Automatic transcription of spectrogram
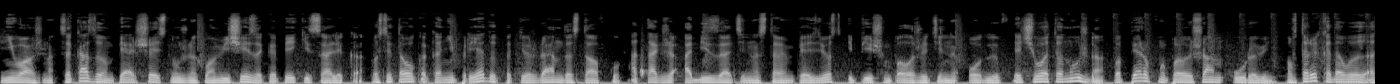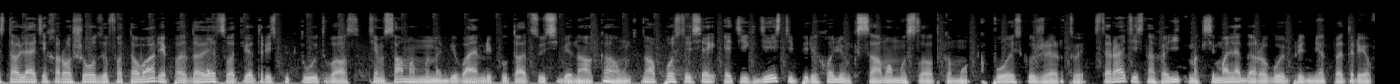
Неважно. Заказываем 5-6 нужных вам вещей за копейки с Алика. После того, как они приедут, подтверждаем доставку. А также обязательно ставим 5 звезд и пишем положительный отзыв. Для чего это нужно? Во-первых, мы повышаем уровень уровень. Во-вторых, когда вы оставляете хороший отзыв о товаре, продавец в ответ респектует вас. Тем самым мы набиваем репутацию себе на аккаунт. Ну а после всех этих действий переходим к самому сладкому, к поиску жертвы. Старайтесь находить максимально дорогой предмет потреб.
